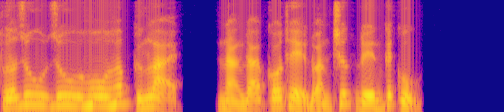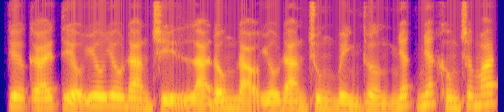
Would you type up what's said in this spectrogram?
hứa du du hô hấp cứng lại, nàng đã có thể đoán trước đến kết cục. Kia cái tiểu yêu yêu đan chỉ là đông đảo yêu đan trung bình thường nhất nhất không trước mắt,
